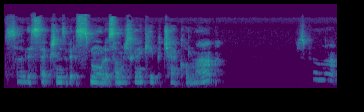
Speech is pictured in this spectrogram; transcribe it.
So this section's a bit smaller, so I'm just going to keep a check on that. Just feel that.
